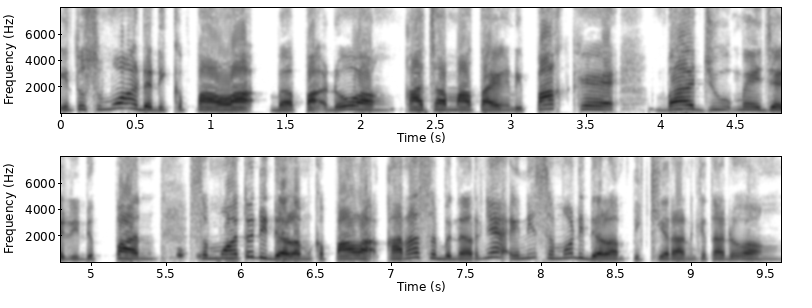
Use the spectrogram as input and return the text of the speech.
Itu semua ada di kepala Bapak doang. Kacamata yang dipakai, baju, meja di depan, semua itu di dalam kepala. Karena sebenarnya ini semua di dalam pikiran kita doang.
